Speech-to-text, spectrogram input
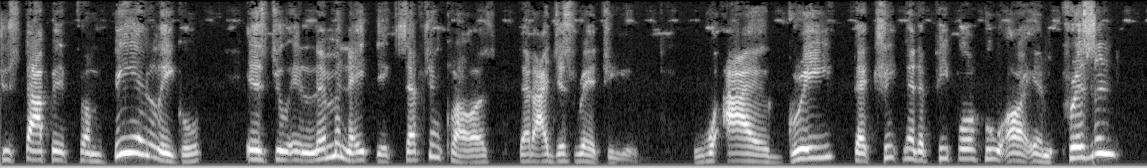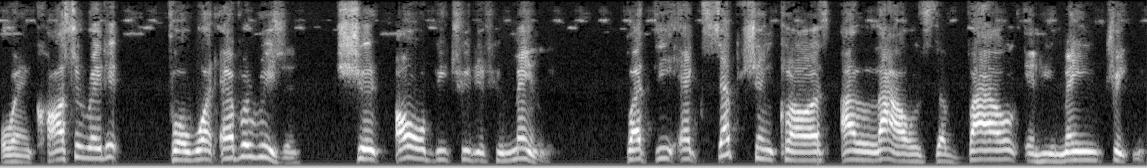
to stop it from being legal is to eliminate the exception clause that I just read to you. I agree that treatment of people who are imprisoned or incarcerated for whatever reason should all be treated humanely. But the exception clause allows the vile, inhumane treatment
